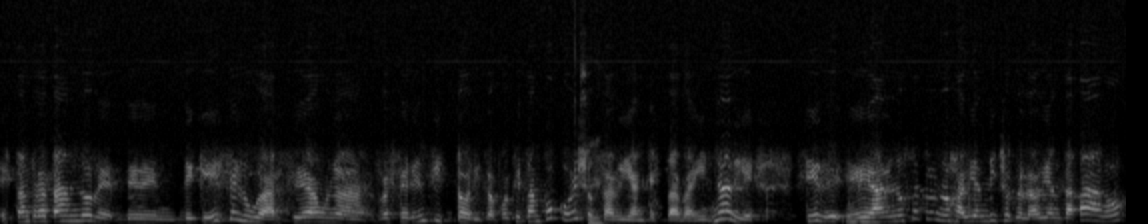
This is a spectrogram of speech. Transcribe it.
están tratando de, que ese lugar sea una referencia histórica, porque tampoco ellos sabían que estaba ahí, nadie. Eh, a nosotros nos habían dicho que lo habían tapado,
